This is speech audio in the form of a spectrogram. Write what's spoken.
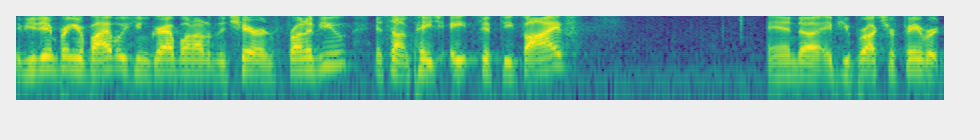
If you didn't bring your Bible, you can grab one out of the chair in front of you. It's on page 855. And uh, if you brought your favorite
